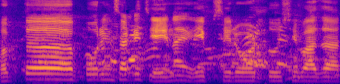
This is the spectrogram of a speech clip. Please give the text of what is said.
फक्त पोरींसाठीच आहे ना एफसी रोड तुळशी बाजार.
